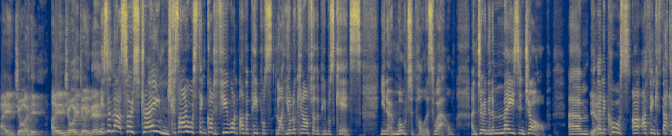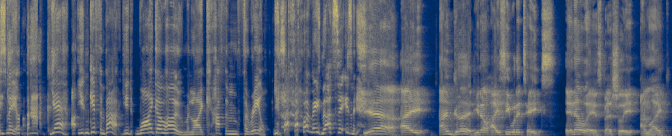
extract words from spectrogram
I enjoy I enjoy doing this. Isn't that so strange? Because I always think, God, if you want other people's like you're looking after other people's kids, you know, multiple as well, and doing an amazing job. Um, but yeah. then, of course, I, I think if that you was me, back. yeah, you can give them back. You'd, why go home and like have them for real? You know, I mean, that's it, isn't it? Yeah, I I'm good. You know, I see what it takes in LA, especially. I'm like,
